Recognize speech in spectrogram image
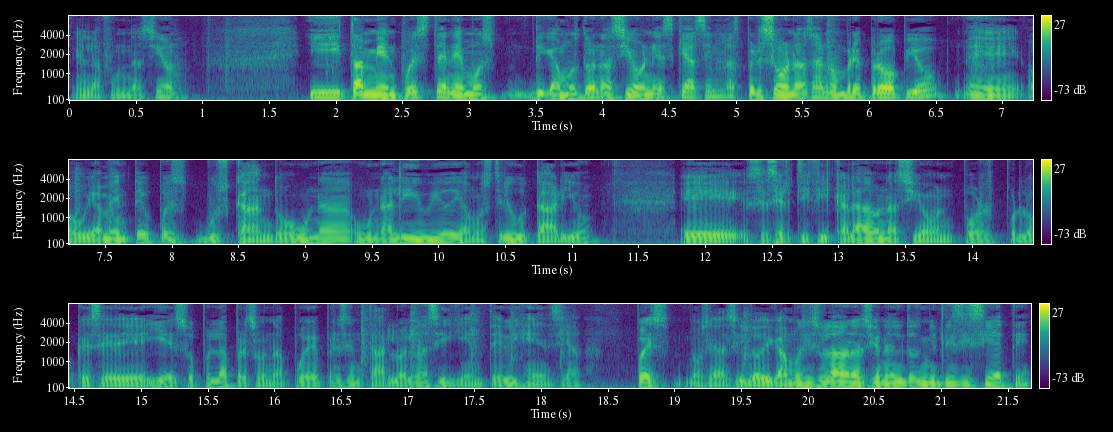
en la fundación. Y también pues tenemos, digamos, donaciones que hacen las personas a nombre propio, eh, obviamente pues buscando una, un alivio, digamos, tributario. Eh, se certifica la donación por, por lo que se dé y eso pues la persona puede presentarlo en la siguiente vigencia. Pues, o sea, si lo digamos hizo la donación en el 2017,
